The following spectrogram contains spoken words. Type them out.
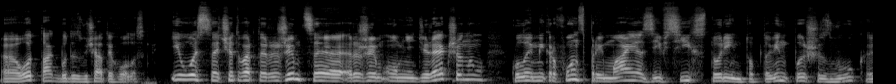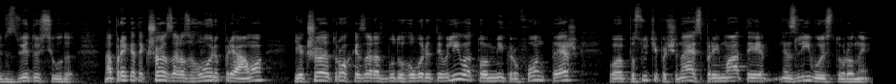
Е, От так буде звучати голос. І ось це четвертий режим це режим Omnidirectional, коли мікрофон сприймає зі всіх сторін, тобто він пише звук звідусюди. Наприклад, якщо я зараз говорю прямо, якщо я трохи зараз буду говорити вліво, то мікрофон теж е, по суті починає сприймати з лівої сторони.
